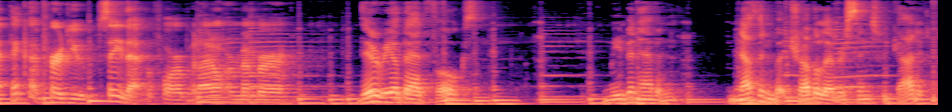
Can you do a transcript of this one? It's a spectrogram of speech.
I think I've heard you say that before, but I don't remember. They're real bad folks. We've been having nothing but trouble ever since we got it.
